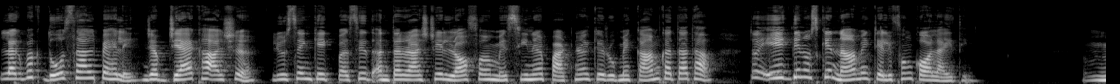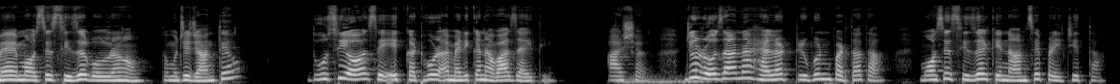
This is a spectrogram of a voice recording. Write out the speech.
लगभग दो साल पहले, जब जैक आशर ल्यूसिंग के एक प्रसिद्ध अंतर्राष्ट्रीय लॉ फर्म में सीनियर पार्टनर के रूप में काम करता था तो एक दिन उसके नाम एक टेलीफोन कॉल आई थी। मैं मोसिस सीजर बोल रहा हूँ तो मुझे जानते हो? दूसरी ओर से एक कठोर अमेरिकन आवाज़ आई थी। आशा जो रोज़ाना हेलर ट्रिब्यून पढ़ता था, मोसिस सीजर के नाम से परिचित था।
